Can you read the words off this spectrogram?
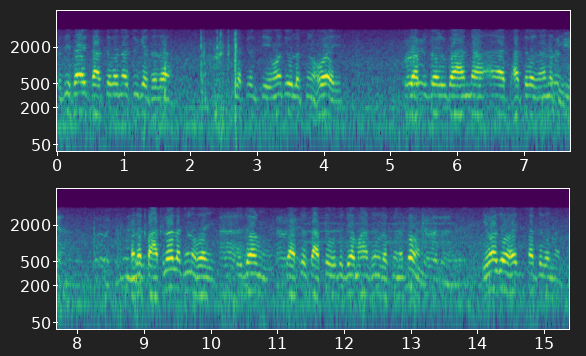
પછી સાહેબ શું હતા? લક્ષણ છે એમાં જો લક્ષણ હોય તો આપણે જાણવું કે આ નથી. અને પાછલા લક્ષણ હોય તો જાણવું કે આ હોય તો જે માણસનું લક્ષણ હતો. એવા જો હોય સાચો નથી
